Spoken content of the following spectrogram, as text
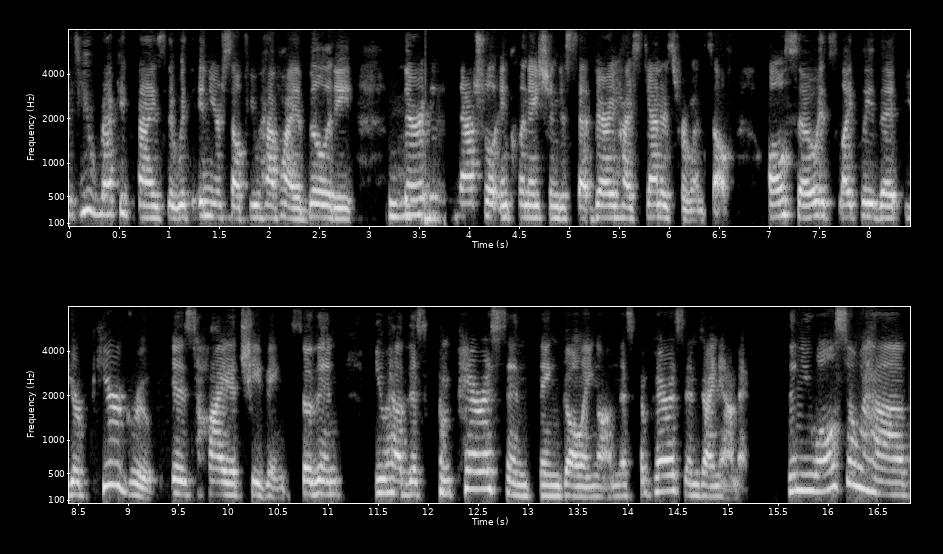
if you recognize that within yourself you have high ability, mm-hmm. there is natural inclination to set very high standards for oneself. Also, it's likely that your peer group is high achieving. So then you have this comparison thing going on, this comparison dynamic. Then you also have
